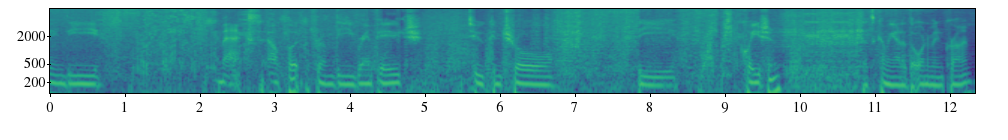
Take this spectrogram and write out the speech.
Using the max output from the Rampage to control the equation that's coming out of the ornament crime.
